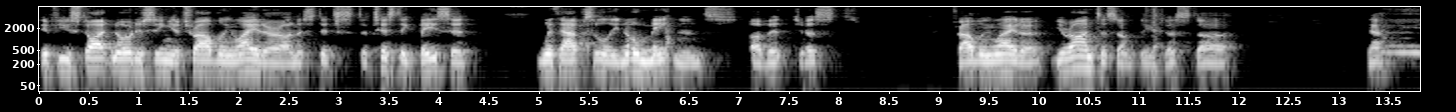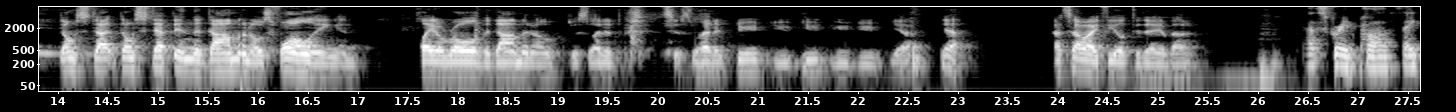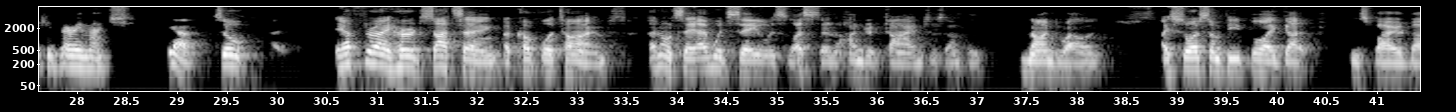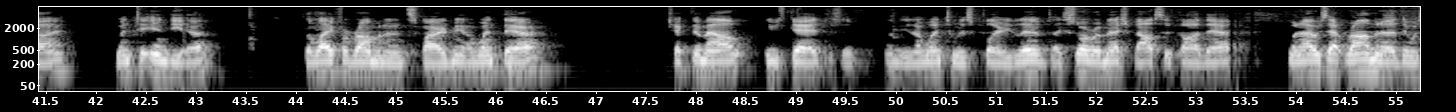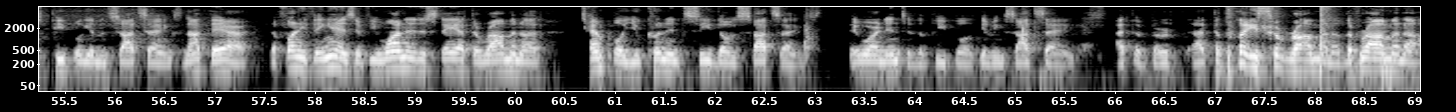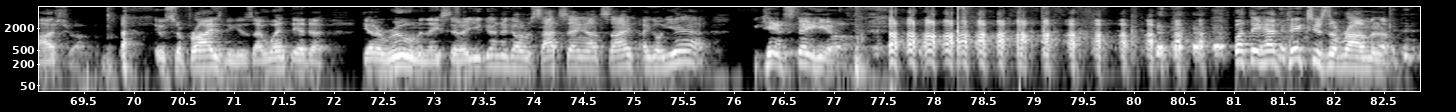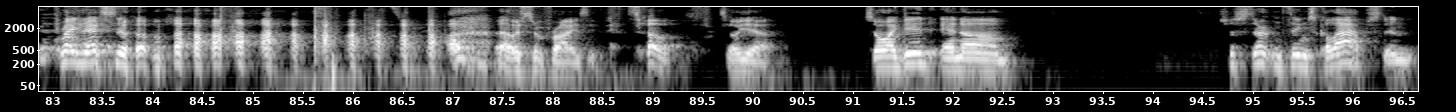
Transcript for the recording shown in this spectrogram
if you start noticing you're traveling lighter on a st- statistic basis with absolutely no maintenance of it, just traveling lighter, you're on to something. Just, uh, yeah don't step don't step in the dominoes falling and play a role of the domino. Just let it just let it do do do do do. Yeah, yeah. That's how I feel today about it. That's great, Paul. Thank you very much. Yeah. So after I heard satsang a couple of times, I don't say I would say it was less than a hundred times or something, non-dwelling. I saw some people I got inspired by. Went to India, the life of Ramana inspired me. I went there, checked him out. He was dead. So, I mean, I went to his place. He lived. I saw Ramesh Balsekar there. When I was at Ramana, there was people giving satsangs. Not there. The funny thing is, if you wanted to stay at the Ramana temple, you couldn't see those satsangs. They weren't into the people giving satsang at the birth at the place of Ramana, the Ramana ashram. it surprised me because I went there to get a room and they said, Are you going to go to satsang outside? I go, Yeah, you can't stay here. Oh. but they have pictures of Ramana right next to him. that was surprising. So, so yeah. So I did, and um, just certain things collapsed. And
